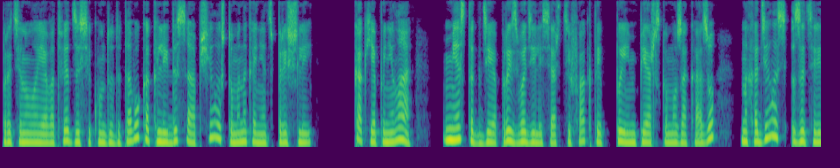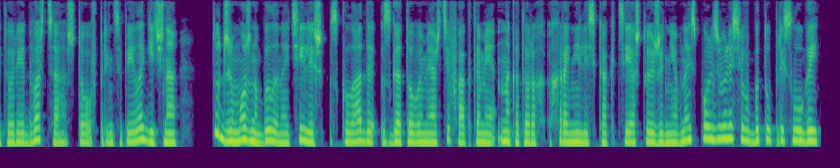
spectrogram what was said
протянула я в ответ за секунду до того, как Лида сообщила, что мы наконец пришли. Как я поняла, место, где производились артефакты по имперскому заказу, находилось за территорией дворца, что, в принципе, и логично — Тут же можно было найти лишь склады с готовыми артефактами, на которых хранились как те, что ежедневно использовались в быту прислугой,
